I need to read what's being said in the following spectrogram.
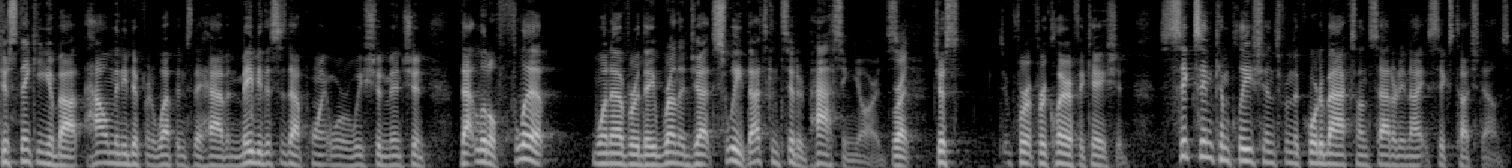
just thinking about how many different weapons they have. And maybe this is that point where we should mention that little flip whenever they run the jet sweep. That's considered passing yards. Right. Just for, for clarification. Six incompletions from the quarterbacks on Saturday night, six touchdowns.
